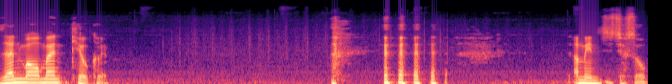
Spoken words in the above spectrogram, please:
Zen moment, kill clip. I mean, it's just all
